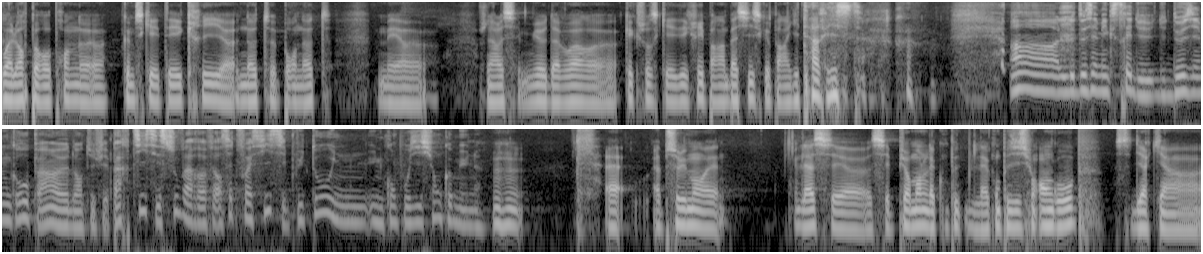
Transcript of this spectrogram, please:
ou alors peut reprendre euh, comme ce qui a été écrit euh, note pour note. Mais euh, en général, c'est mieux d'avoir quelque chose qui est écrit par un bassiste que par un guitariste. le deuxième extrait du, deuxième groupe hein, dont tu fais partie, c'est Souvarov. Alors cette fois-ci, c'est plutôt une, composition commune. Mhm. absolument, ouais. Là, c'est purement de la, la, composition en groupe, c'est-à-dire qu'il y a un,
